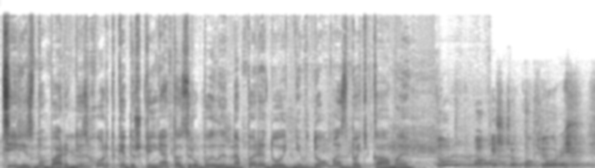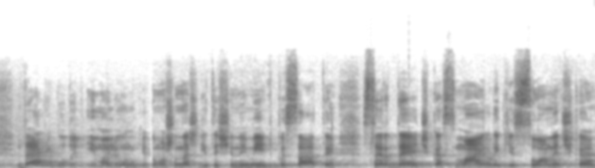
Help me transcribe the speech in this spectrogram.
Ці різнобарвні згортки дошкільнята зробили напередодні вдома з батьками. Що купюри. Далі будуть і малюнки, тому що наші діти ще не вміють писати. Сердечка, смайлики, сонечка.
